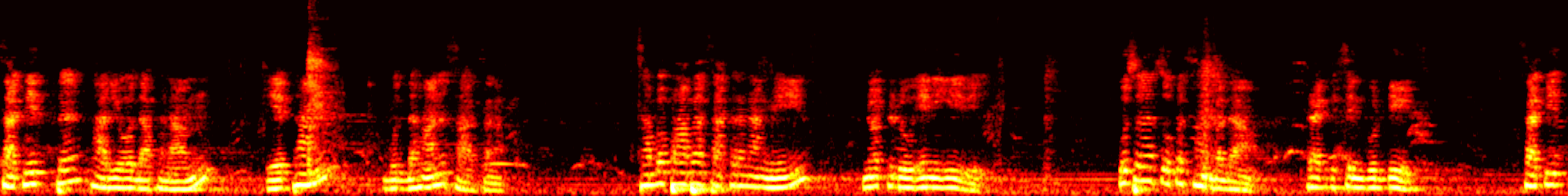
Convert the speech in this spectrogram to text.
Satitta Paryodapanam, Etam Buddhana Sasana. Sabba Papa Sakaranam means not to do any evil. Kusala Sopa Sampada, practicing good deeds. Satit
